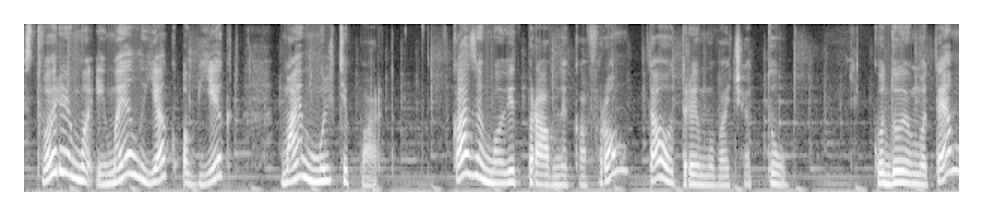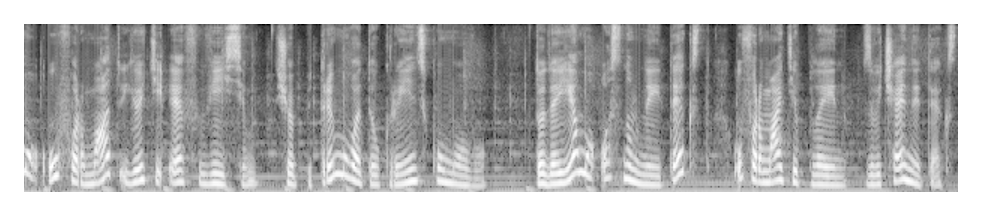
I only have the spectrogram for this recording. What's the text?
Створюємо email як об'єкт MIME multipart. Вказуємо відправника from та отримувача to. Кодуємо тему у формат UTF-8, щоб підтримувати українську мову. Додаємо основний текст у форматі plain, звичайний текст.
